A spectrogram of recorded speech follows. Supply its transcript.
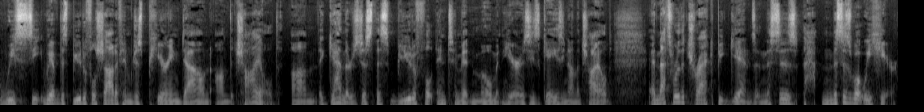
we see we have this beautiful shot of him just peering down on the child. Um, again, there's just this beautiful, intimate moment here as he's gazing on the child, and that's where the track begins. And this is and this is what we hear.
